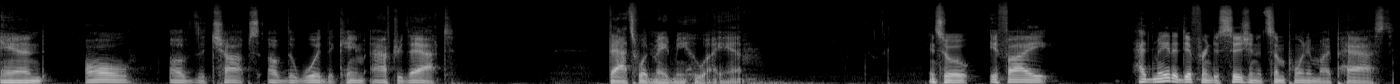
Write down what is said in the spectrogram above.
and all of the chops of the wood that came after that, that's what made me who I am. And so if I had made a different decision at some point in my past,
